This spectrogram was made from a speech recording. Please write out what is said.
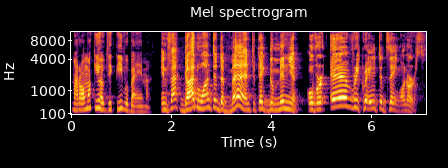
maroma ki objetivo ba ema. In fact, God wanted the man to take dominion over every created thing on earth.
